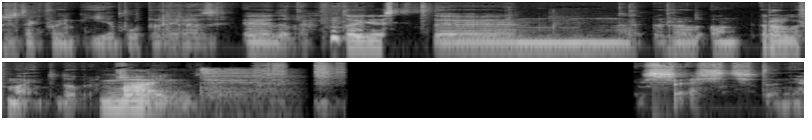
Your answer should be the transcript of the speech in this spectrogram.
że tak powiem, jebło parę razy. E, dobra, to jest e, roll, on, roll with mind, dobra. Mind. Sześć, to nie.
